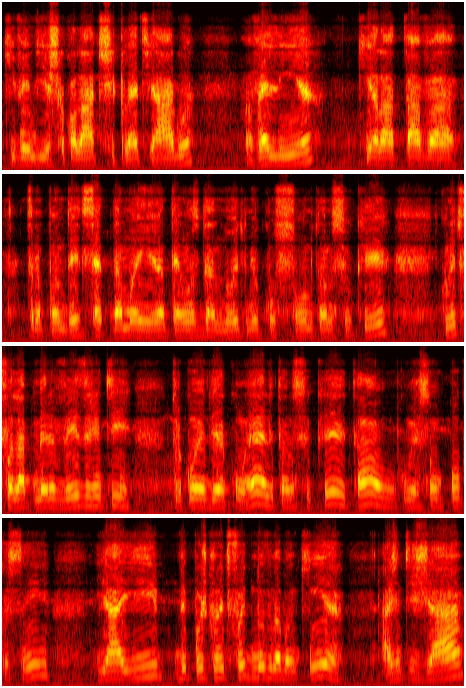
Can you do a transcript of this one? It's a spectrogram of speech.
que vendia chocolate, chiclete e água, uma velhinha, que ela tava trampando desde sete da manhã até onze da noite, meio com sono, tá, não sei o quê. E quando a gente foi lá a primeira vez, a gente trocou uma ideia com ela tal, não sei o quê e tal, conversou um pouco assim. E aí, depois, quando a gente foi de novo na banquinha, a gente já,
